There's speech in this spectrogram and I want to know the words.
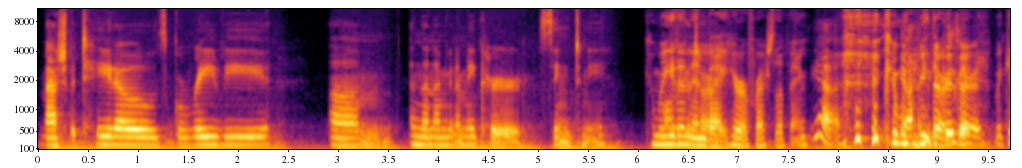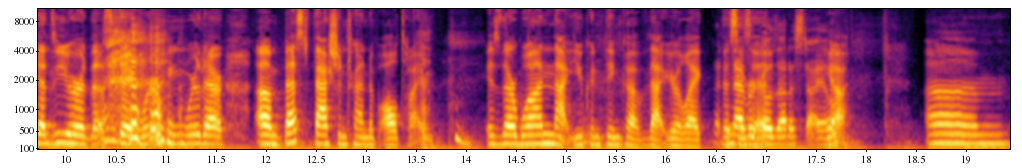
mashed potatoes, gravy, um, and then I'm gonna make her sing to me. Can we get an guitar. invite here at Fresh Living? Yeah. Can Yeah, we be there? Good. Mackenzie, you heard this. Okay, we're, we're there. Um, best fashion trend of all time. Is there one that you can think of that you're like, That this never is it? goes out of style. Yeah. Um,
